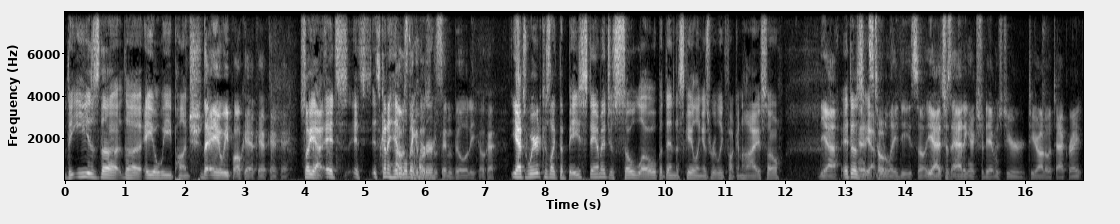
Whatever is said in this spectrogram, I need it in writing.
The E is the the AOE punch. the AOE? Okay, okay, okay, okay. So yeah, it's it's it's gonna hit I a little bit thinking those were harder. the same ability. Okay. Yeah, it's weird because like the base damage is so low, but then the scaling is really fucking high. So Yeah, It does, And it's yeah. total AD. So yeah, it's just adding extra damage to your to your auto attack, right?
